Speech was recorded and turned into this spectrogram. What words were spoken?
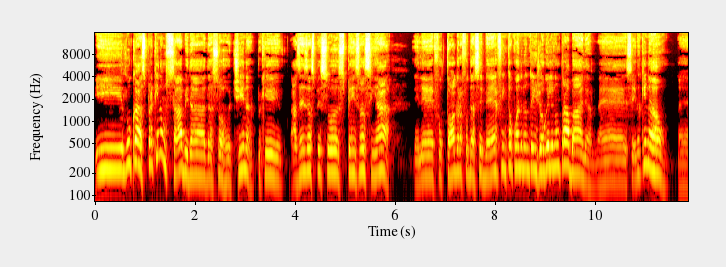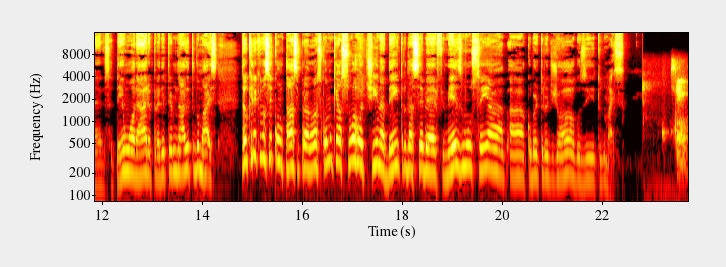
E, Lucas, para quem não sabe da, da sua rotina, porque às vezes as pessoas pensam assim, ah, ele é fotógrafo da CBF, então quando não tem jogo ele não trabalha. É, sendo que não. É, você tem um horário pré-determinado e tudo mais. Então eu queria que você contasse para nós como que é a sua rotina dentro da CBF, mesmo sem a, a cobertura de jogos e tudo mais. Sim.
